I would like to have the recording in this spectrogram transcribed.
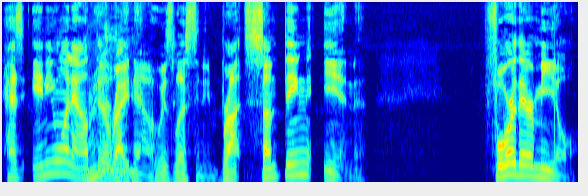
has anyone out there right now who is listening brought something in for their meal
